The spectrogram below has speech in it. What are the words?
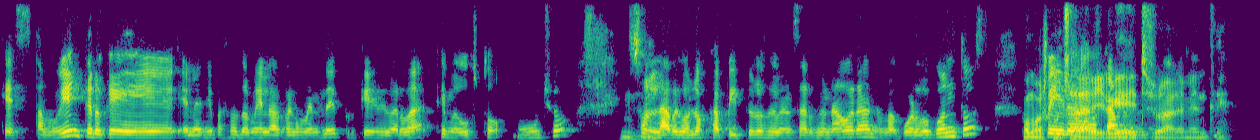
que está muy bien. Creo que el año pasado también la recomendé porque de verdad que me gustó mucho. Uh -huh. Son largos los capítulos, deben ser de una hora, no me acuerdo cuántos. Como escuchar a Bill también... Gates, probablemente.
